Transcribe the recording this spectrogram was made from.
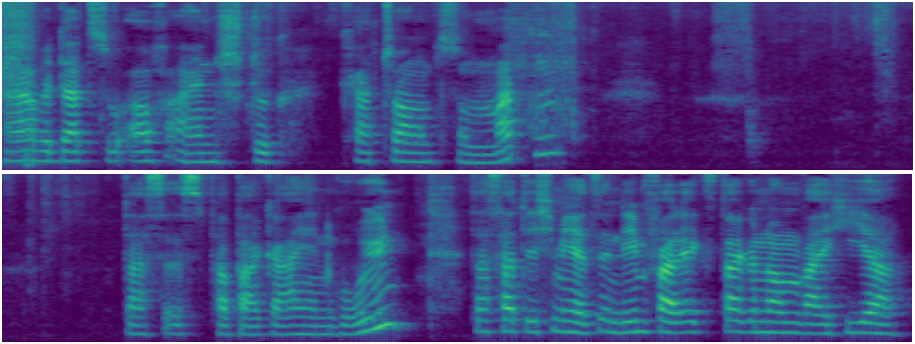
Habe dazu auch ein Stück Karton zum Matten. Das ist Papageiengrün. Das hatte ich mir jetzt in dem Fall extra genommen, weil hier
